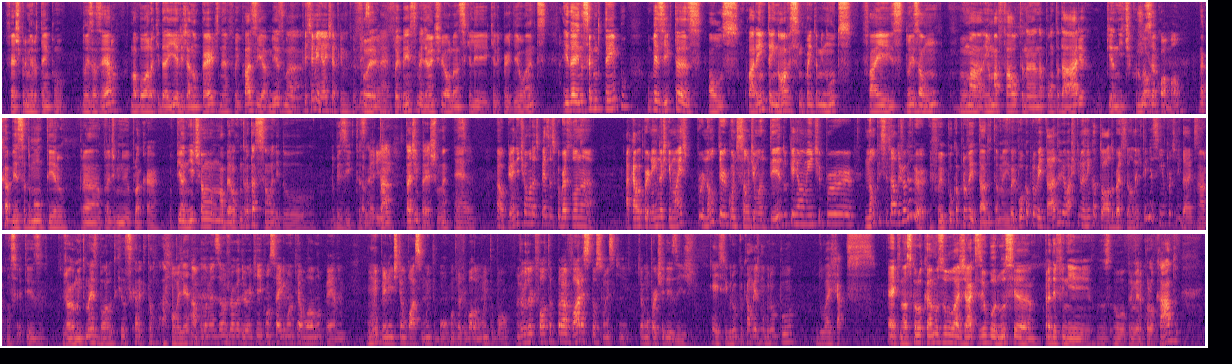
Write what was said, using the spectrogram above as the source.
fecha o primeiro tempo 2 a 0 Uma bola que daí ele já não perde, né? Foi quase a mesma. Foi semelhante a primeira. Foi bem Foi, semelhante. foi bem semelhante ao lance que ele, que ele perdeu antes. E daí no segundo tempo, o Besiktas, aos 49, 50 minutos, faz 2 a 1 uma, em uma falta na, na ponta da área. O Pjanic cruza Joga com a mão. na cabeça do Monteiro para diminuir o placar. O Pjanic é um- uma bela contratação ali do, do Besiktas, né? Tá, tá de empréstimo, né? É. Sim. Ah, o Pjanic é uma das peças que o Barcelona acaba perdendo, acho que mais por não ter condição de manter do que realmente por não precisar do jogador. E foi pouco aproveitado também, Foi né? pouco aproveitado e eu acho que no elenco atual do Barcelona ele teria sim oportunidades. Ah, com certeza. Joga muito mais bola do que os caras que estão lá. Olha, Ah, pelo menos é um jogador que consegue manter a bola no pé, né? Muito. O tem um passe muito bom, um controle de bola muito bom. É um jogador que falta para várias situações que, que uma partida exige. é esse grupo que é o mesmo grupo do Ajax. É, que nós colocamos o Ajax e o Borussia para definir os- o primeiro colocado.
